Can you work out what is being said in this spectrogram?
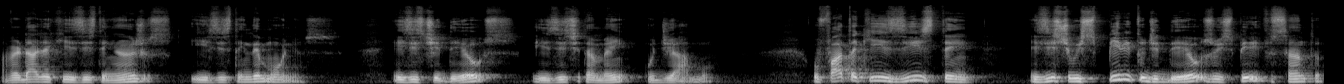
A verdade é que existem anjos e existem demônios. Existe Deus e existe também o diabo. O fato é que existem existe o espírito de Deus, o Espírito Santo,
